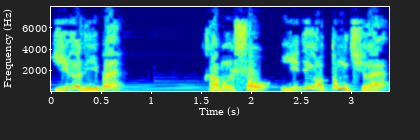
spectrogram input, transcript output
一个礼拜，他们手一定要动起来，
